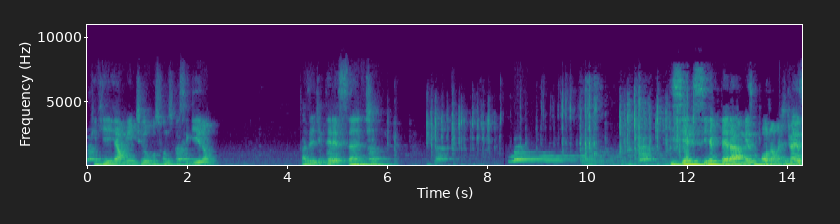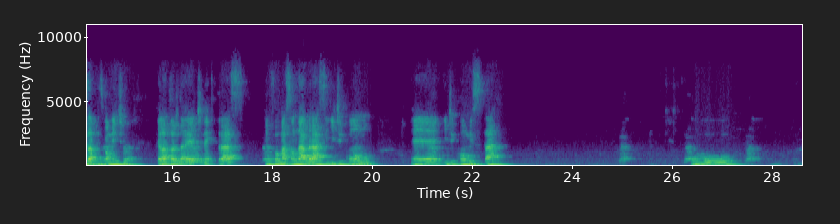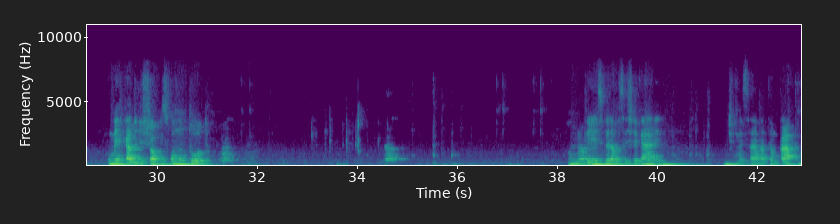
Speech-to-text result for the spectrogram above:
o que, que realmente os fundos conseguiram fazer de interessante e se eles se recuperaram mesmo ou não. A gente vai usar principalmente o relatório da ED, né, que traz informação da Abrace e de como é, e de como está o, o mercado de shoppings como um todo. Vamos ver, esperar vocês chegarem a gente começar a bater um papo.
